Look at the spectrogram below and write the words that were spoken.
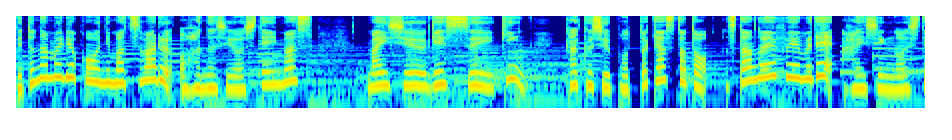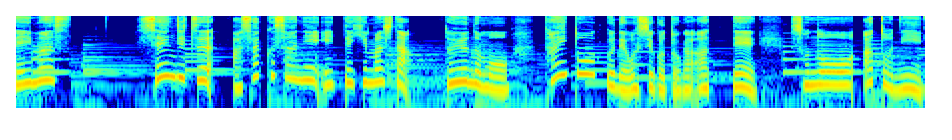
ベトナム旅行にまつわるお話をしています。毎週月水金各種ポッドキャストとスタンド FM で配信をしています。先日浅草に行ってきました。というのも台東区でお仕事があってその後に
